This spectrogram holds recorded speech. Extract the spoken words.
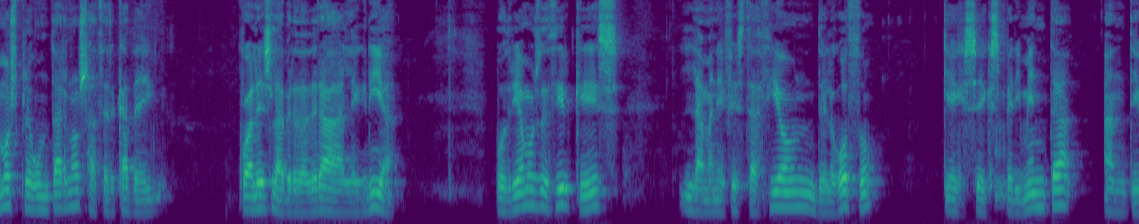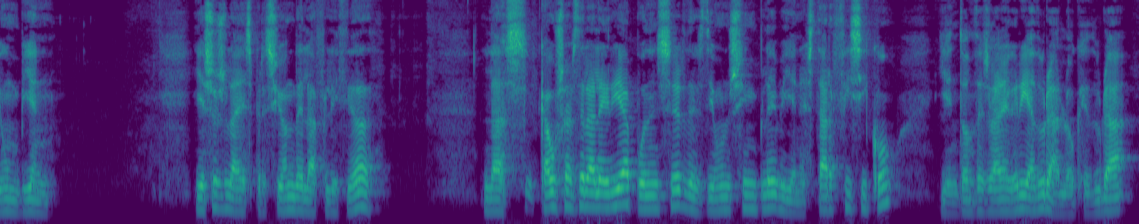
Podemos preguntarnos acerca de cuál es la verdadera alegría. Podríamos decir que es la manifestación del gozo que se experimenta ante un bien. Y eso es la expresión de la felicidad. Las causas de la alegría pueden ser desde un simple bienestar físico, y entonces la alegría dura lo que dura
